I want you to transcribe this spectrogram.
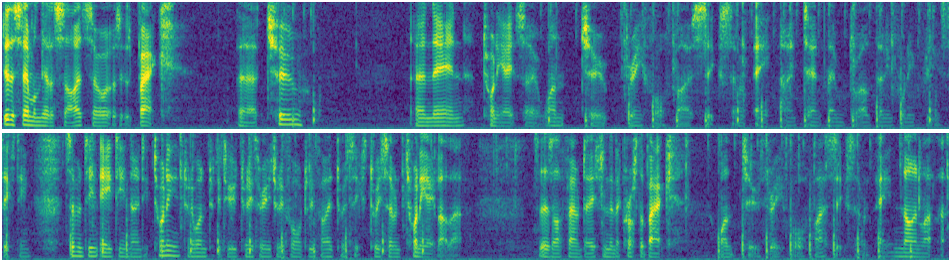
Do the same on the other side, so it's back uh, 2 and then 28, so 1, 2, 3, 4, 5, 6, 7, 8, 9, 10, 11, 12, 13, 14, 15, 16, 17, 18, 19, 20, 21, 22, 23, 24, 25, 26, 27, 28 like that. So there's our foundation, then across the back 1, 2, 3, 4, 5, 6, 7, 8, 9 like that.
